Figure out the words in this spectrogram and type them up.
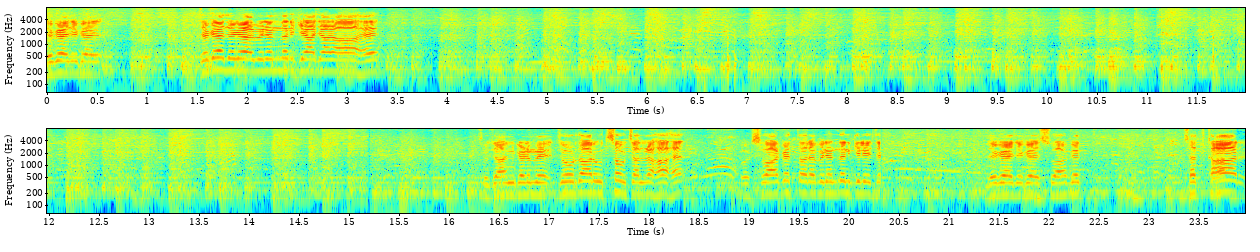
जगह जगह जगह जगह अभिनंदन किया जा रहा है। सुजानगढ़ में जोरदार उत्सव चल रहा है। और स्वागत और अभिनंदन के लिए जगह जगह स्वागत, सत्कार,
